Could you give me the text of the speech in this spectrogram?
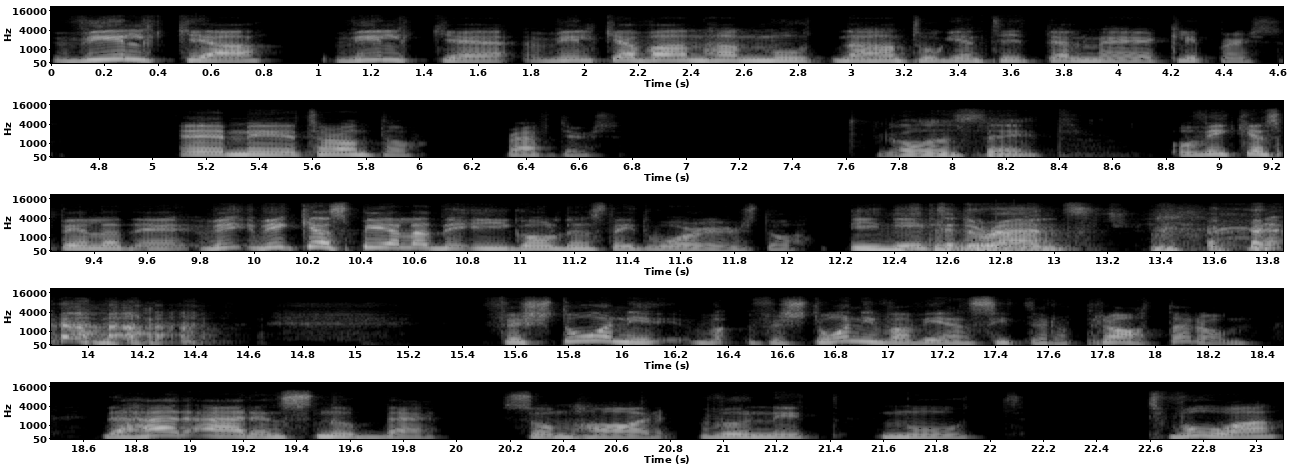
Vilka, vilka, vilka vann han mot när han tog en titel med Clippers? Eh, med Toronto Raptors. Golden State. Och vilka spelade, vi- vilka spelade i Golden State Warriors då? Inte, Inte Durant. Förstår ni, förstår ni vad vi än sitter och pratar om? Det här är en snubbe som har vunnit mot två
